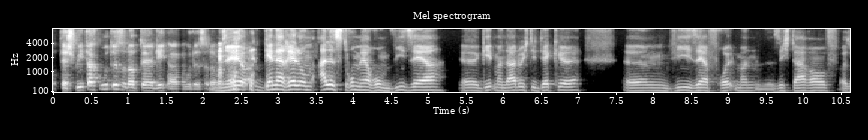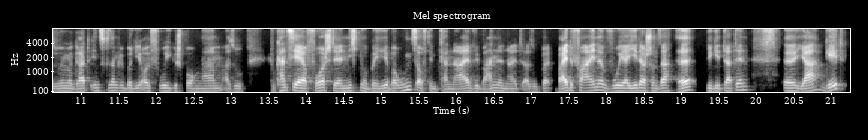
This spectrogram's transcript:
Ob der Spieltag gut ist oder ob der Gegner gut ist? Oder was nee, generell um alles drumherum. Wie sehr äh, geht man da durch die Decke? Ähm, wie sehr freut man sich darauf? Also, wenn wir gerade insgesamt über die Euphorie gesprochen haben, also du kannst dir ja vorstellen, nicht nur bei, hier bei uns auf dem Kanal, wir behandeln halt also be beide Vereine, wo ja jeder schon sagt, hä, wie geht das denn? Äh, ja, geht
